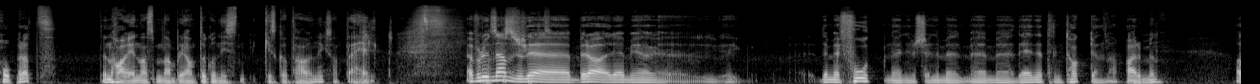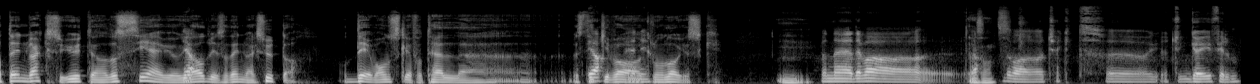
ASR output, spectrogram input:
håper at den haien som da blir antagonisten, ikke skal ta henne. Ikke sant? Det er helt Ja, for du nevner nevner det bra, Remi. Det med foten hennes, eller med, med, med det ene tentakelen. da. armen. At den vokser ut igjen, og da ser vi jo Ja. at den vokser ut. da Og det er vanskelig å fortelle hvis det Ja, ikke var enig. kronologisk. Mm, Men eh, det var det ja, det var kjekt. Eh, gøy film.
